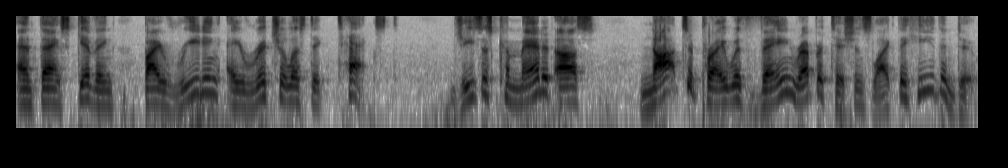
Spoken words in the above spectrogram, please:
and thanksgiving by reading a ritualistic text. Jesus commanded us not to pray with vain repetitions like the heathen do.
